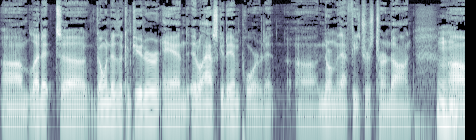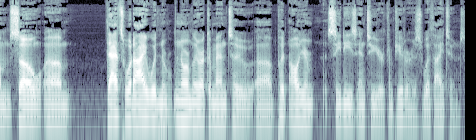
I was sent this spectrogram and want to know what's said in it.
um, let it uh, go into the computer, and it'll ask you to import it. Uh, normally, that feature is turned on. Um, so. Um, that's what I would n- normally recommend to uh, put all your CDs into your computers with iTunes.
